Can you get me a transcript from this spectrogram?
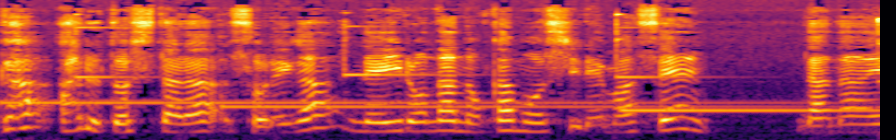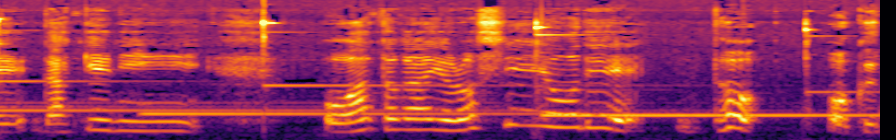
があるとしたらそれが音色なのかもしれません。七重だけにお後がよろしいようでと送っ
